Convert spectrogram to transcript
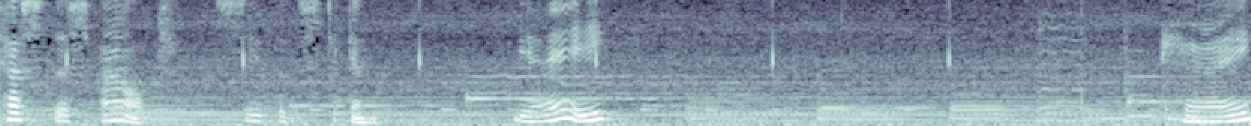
Test this out. See if it's sticking. Yay. Okay.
